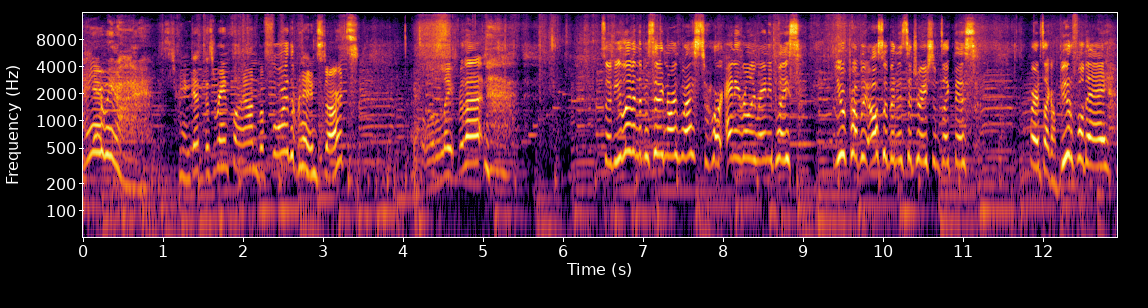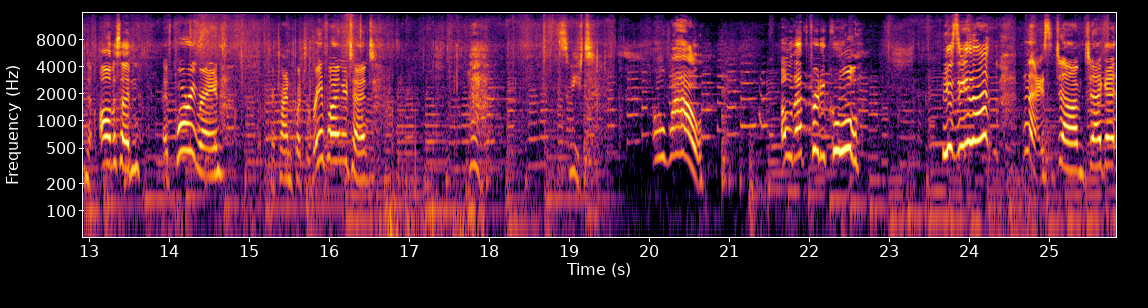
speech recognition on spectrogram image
here we are. Let's try and get this rain fly on before the rain starts. It's a little late for that. So if you live in the Pacific Northwest or any really rainy place, you've probably also been in situations like this where it's like a beautiful day and then all of a sudden it's pouring rain. You're trying to put your rainfly in your tent. Sweet. Oh wow. Oh, that's pretty cool. You see that? Nice job, Jacket.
